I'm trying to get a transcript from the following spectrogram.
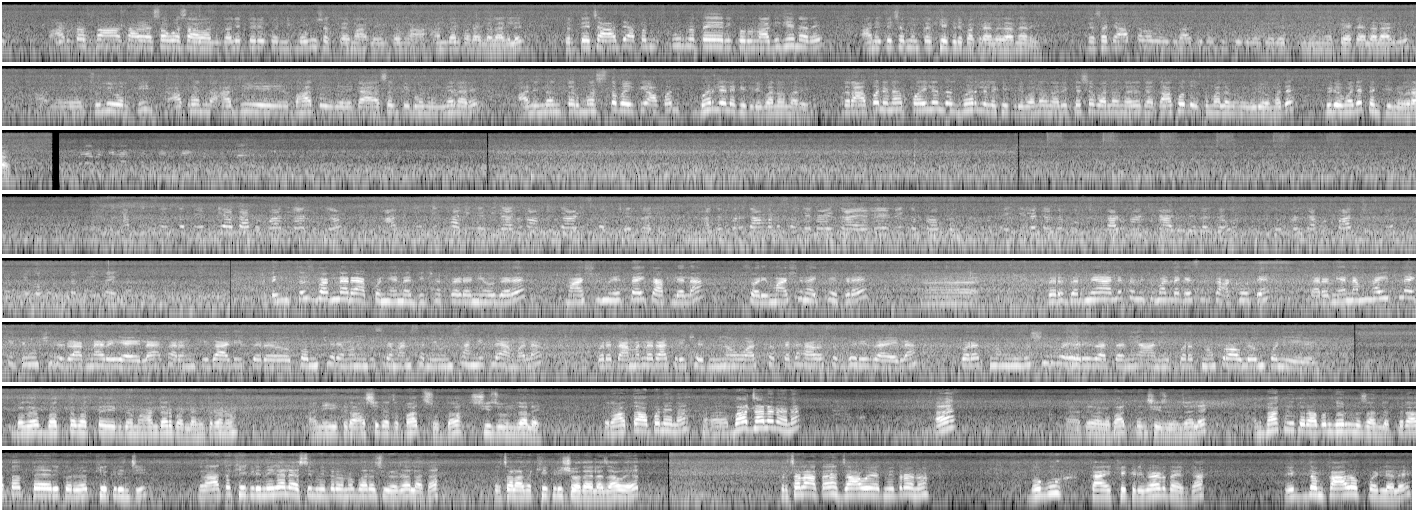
आता सहा सहा सव्वा सहा वाजत आले तरी पण बघू शकताय मागे एकदम अंधार पडायला लागले. तर त्याच्या आधी आपण पूर्ण तयारी करून आधी घेणार आहे आणि त्याच्यानंतर खेकडे पकडायला जाणार आहे. त्यासाठी आता बघा आजूबाजू चूल वगैरे पेटायला लागले. आणि चुलीवरती आपण आधी भात वगैरे काय असेल ते बनवून घेणार आहे. आणि नंतर मस्तपैकी आपण भरलेल्या खिचडी बनवणार आहे. तर आपण आहे ना पहिल्यांदाच भरलेल्या खिचडी बनवणार आहे. कशा बनवणार आहे त्या दाखवतो तुम्हाला व्हिडिओमध्ये. व्हिडिओमध्ये कंटिन्यू राहा. आमची आम्ही खाली गेली लागून आमची गाडीच पंक्चर झाली. आता परत आम्हाला संध्याकाळी जायला आहे नाही का प्रॉब्लेम हे केलं त्याचा पंक्चर काढून आणि गाडीला जाऊन तोपर्यंत आपण पाच शकते बघून कुठं मिळत आहे का? आता इथंच बघणार आहे आपण या नदीच्या कड्याने वगैरे. माशी मिळत आहे का आपल्याला? सॉरी माशी नाही खेकडे. तर जर मिळाले तर मी तुम्हाला लगेचच दाखवते. कारण यांना माहीत नाही किती उशीर लागणार आहे यायला. कारण की गाडी तर पंक्चर आहे म्हणून दुसऱ्या माणसाने येऊन सांगितलं आम्हाला. परत आम्हाला रात्रीचे नऊ वाजता का दहा वाजता घरी जायला. परत मग उशीर वेळ घरी जाताना आणि परत मग प्रॉब्लेम पण येईल. बघा बघता बघता एकदम अंधार पडला मित्रांनो. आणि इकडं आशिकाचा भात सुद्धा शिजवून झालाय. तर आता आपण आहे ना भात झाला ना ना? हा हा ते बघा भात पण शिजवून झालाय. आणि भाकरी तर आपण घरूनच आणल्यात. तर आता तयारी करूयात खेकडींची. तर आता खेकडी निघाल्या असतील मित्रांनो बराच वेळ झाला आता. तर चला आता खेकडी शोधायला जाऊयात. तर चला आता जाऊयात मित्रांनो. बघू. काय खेकडी भेटत आहेत का? एकदम काळोख पडलेलं आहे.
